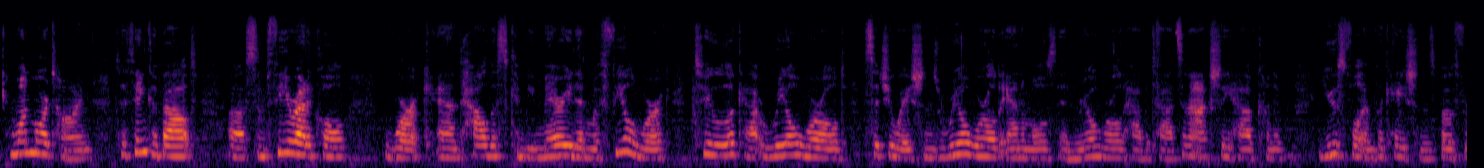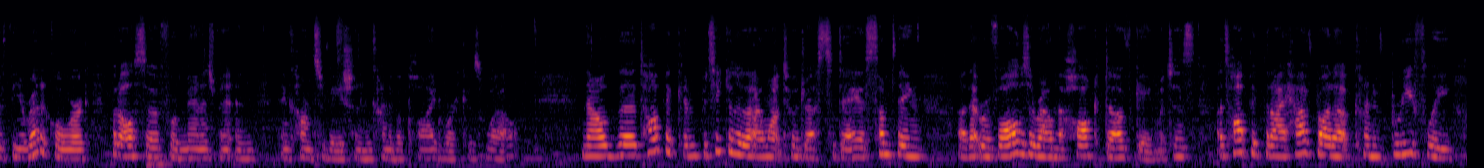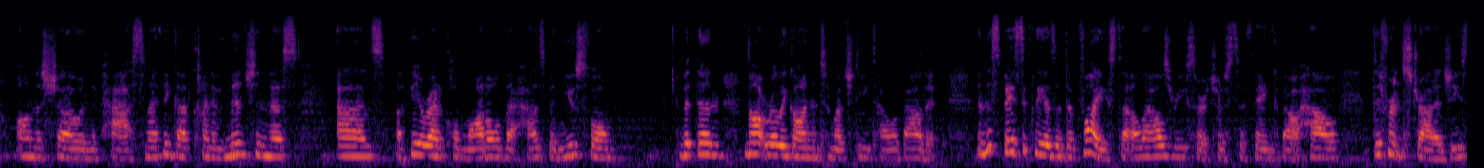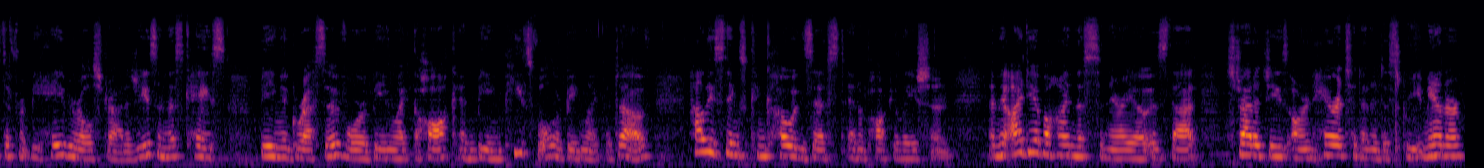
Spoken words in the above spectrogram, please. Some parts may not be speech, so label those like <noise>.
one more time to think about uh, some theoretical work and how this can be married in with field work to look at real world situations, real world animals and real world habitats and actually have kind of useful implications both for theoretical work but also for management and, and conservation and kind of applied work as well. Now the topic in particular that I want to address today is something uh, that revolves around the hawk-dove game, which is a topic that I have brought up kind of briefly on the show in the past, and I think I've kind of mentioned this as a theoretical model that has been useful, but then not really gone into much detail about it. And this basically is a device that allows researchers to think about how different strategies, different behavioral strategies, in this case being aggressive or being like the hawk and being peaceful or being like the dove, how these things can coexist in a population. And the idea behind this scenario is that strategies are inherited in a discrete manner.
